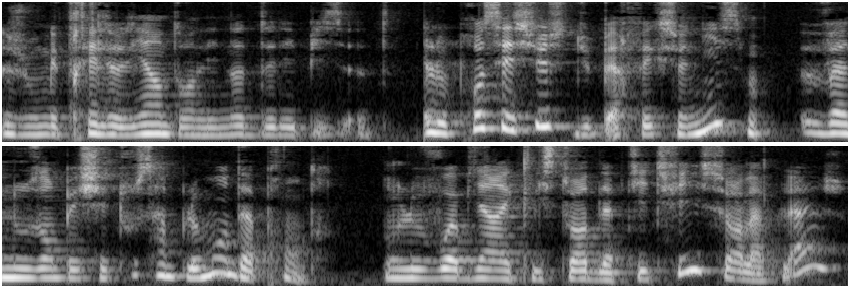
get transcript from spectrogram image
je vous mettrai le lien dans les notes de l'épisode. Le processus du perfectionnisme va nous empêcher tout simplement d'apprendre. On le voit bien avec l'histoire de la petite fille sur la plage,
